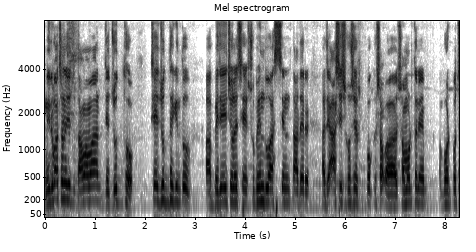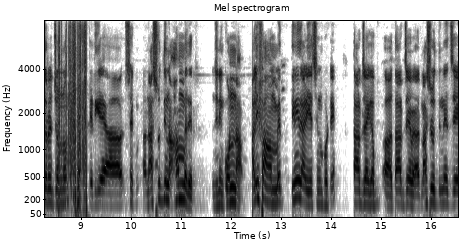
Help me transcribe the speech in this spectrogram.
নির্বাচনে যে তামামার যে যুদ্ধ, সেই যুদ্ধে কিন্তু বেজেই চলেছে। শুভেন্দু আসছেন তাদের যে আশিস ঘোষের সমর্থনে ভোট প্রচারের জন্য। এদিকে শেখ নাসরুদ্দিন আহমেদের যিনি কন্যা, আলিফা আহমেদ, তিনি দাঁড়িয়েছেন ভোটে। তার জায়গা তার যে নাসিরুদ্দিনের যে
